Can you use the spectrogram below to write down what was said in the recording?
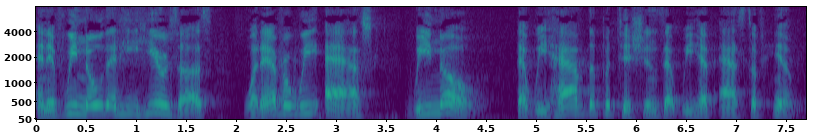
And if we know that he hears us, whatever we ask, we know that we have the petitions that we have asked of him.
